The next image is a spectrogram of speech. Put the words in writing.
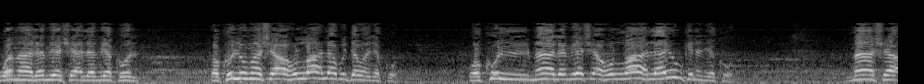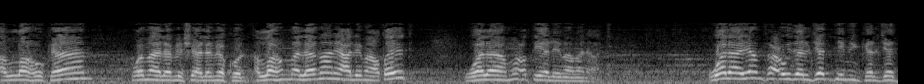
وما لم يشأ لم يكن. فكل ما شاءه الله لا بد وأن يكون وكل ما لم يشأه الله لا يمكن أن يكون. ما شاء الله كان وما لم يشأ لم يكن. اللهم لا مانع لما أعطيت ولا معطي لما منعت. ولا ينفع ذا الجد منك الجد.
